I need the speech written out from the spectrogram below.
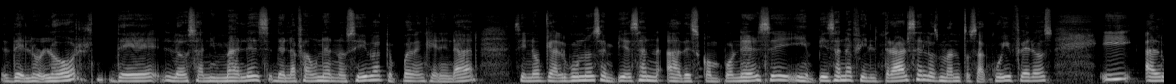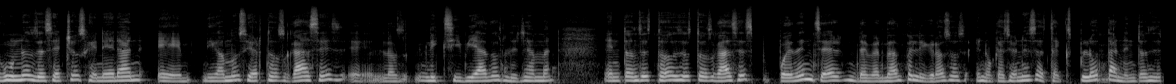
del olor de los animales de la fauna nociva que pueden generar, sino que algunos empiezan a descomponerse y empiezan a filtrarse en los mantos acuíferos y algunos desechos generan, eh, digamos, ciertos gases, eh, los lixiviados les llaman. Entonces todos estos gases pueden ser de verdad peligrosos, en ocasiones hasta explotan. Entonces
